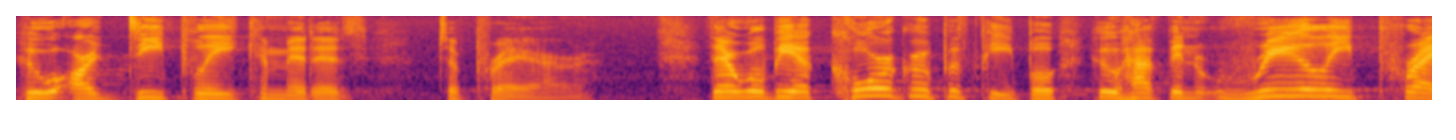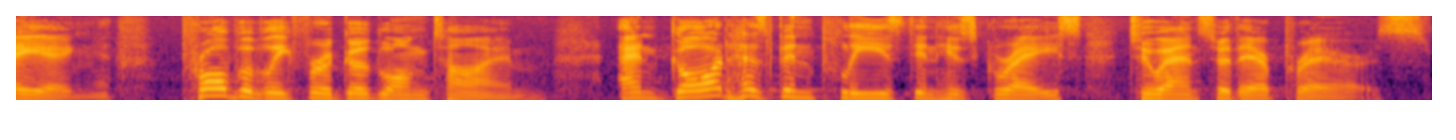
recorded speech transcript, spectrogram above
who are deeply committed to prayer there will be a core group of people who have been really praying, probably for a good long time. And God has been pleased in His grace to answer their prayers.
